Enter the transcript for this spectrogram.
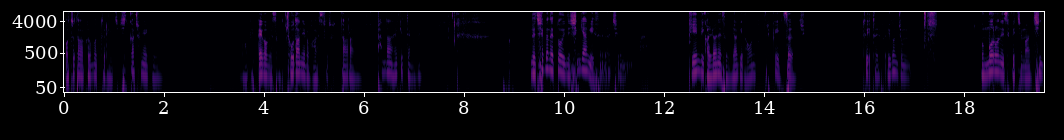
어쩌다가 그런 것들이 이제 시가총액이 뭐 몇백억에서 조 단위로 갈 수도 있다라고 판단을 했기 때문에 근데 최근에 또 이제 신기한 게 있습니다. 지금 BNB 관련해서 이야기 나오는 것들이 꽤 있어요. 지금 트위터에서 이건 좀 음모론일 수 있겠지만 진,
